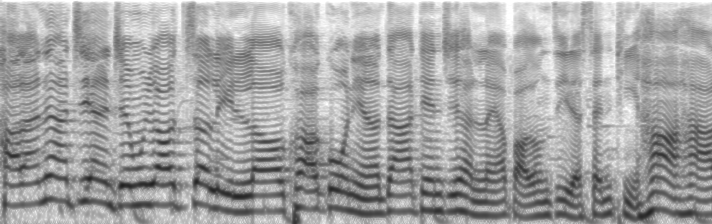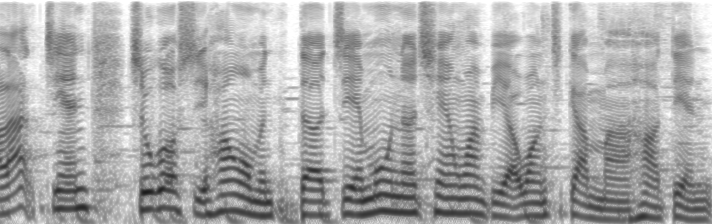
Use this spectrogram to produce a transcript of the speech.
好了，那今天的节目就到这里了。快要过年了，大家天气很冷，要保重自己的身体哈。好了，今天如果喜欢我们的节目呢，千万不要忘记干嘛哈？点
